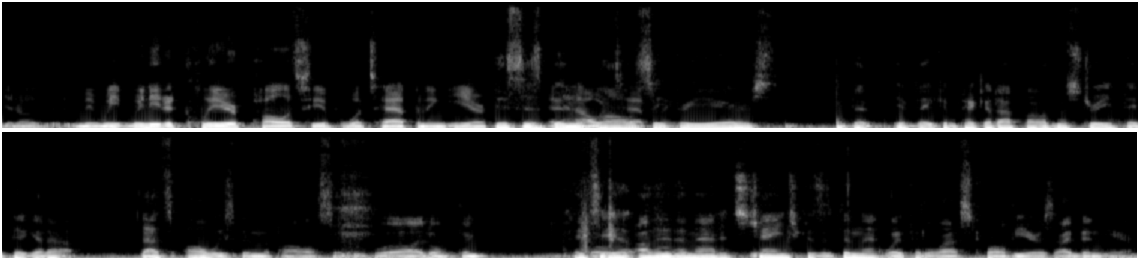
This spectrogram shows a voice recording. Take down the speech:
you know, I mean, we, we need a clear policy of what's happening here. This has and been the how it's policy for years, that if they can pick it up on the street, they pick it up. That's always been the policy. Well, I don't think. It's, other than that, it's changed because it's been that way for the last 12 years I've been here.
